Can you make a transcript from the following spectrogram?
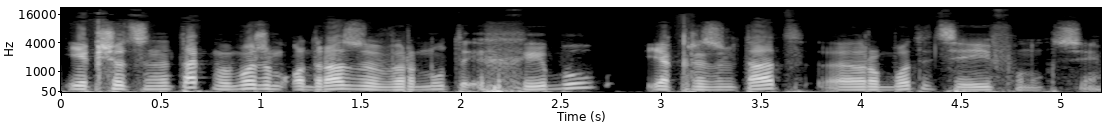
Якщо це не так, ми можемо одразу вернути хибу як результат е, роботи цієї функції.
